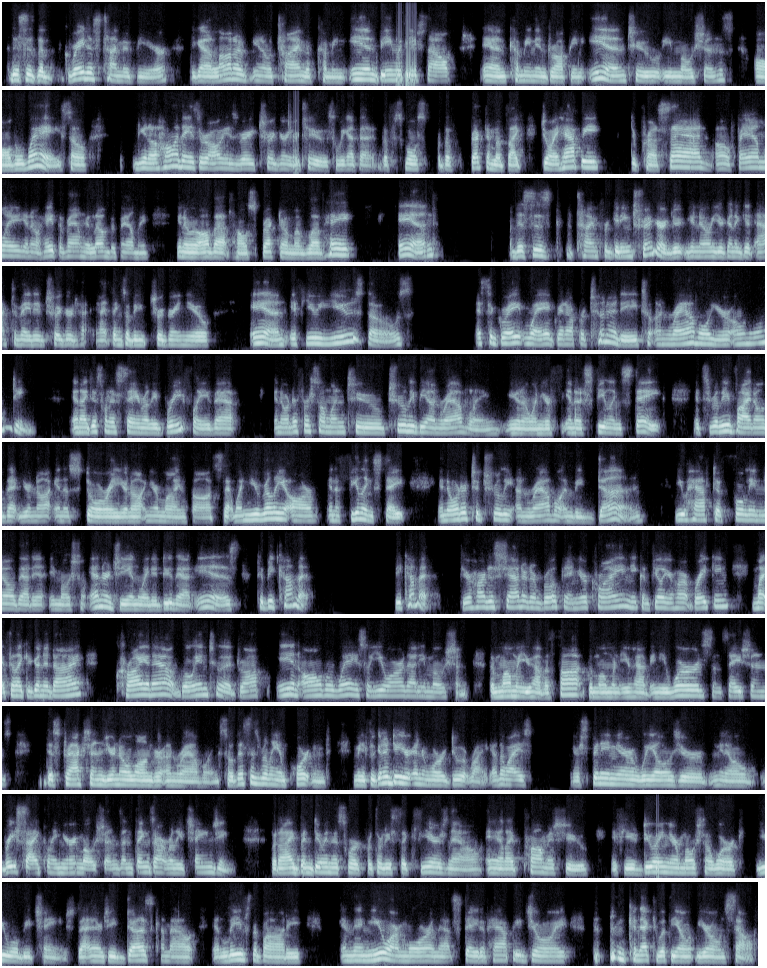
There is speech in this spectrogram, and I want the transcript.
this is the greatest time of year. You got a lot of, you know, time of coming in, being with yourself and coming in, dropping into emotions all the way. So you know, holidays are always very triggering too. So we got that the small the spectrum of like joy, happy, depressed, sad, oh, family, you know, hate the family, love the family, you know, all that whole spectrum of love, hate. And this is the time for getting triggered. You, you know, you're going to get activated, triggered, things will be triggering you. And if you use those, it's a great way, a great opportunity to unravel your own wounding. And I just want to say really briefly that in order for someone to truly be unraveling, you know, when you're in a feeling state, it's really vital that you're not in a story, you're not in your mind thoughts, that when you really are in a feeling state, in order to truly unravel and be done, you have to fully know that emotional energy. And the way to do that is to become it. Become it. If your heart is shattered and broken and you're crying, you can feel your heart breaking. You might feel like you're going to die cry it out, go into it, drop in all the way. So you are that emotion. The moment you have a thought, the moment you have any words, sensations, distractions, you're no longer unraveling. So this is really important. I mean, if you're going to do your inner work, do it right. Otherwise, you're spinning your wheels, you're, you know, recycling your emotions and things aren't really changing. But I've been doing this work for 36 years now, and I promise you, if you're doing your emotional work, you will be changed. That energy does come out and leaves the body. And then you are more in that state of happy joy, connect with own, your own self,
